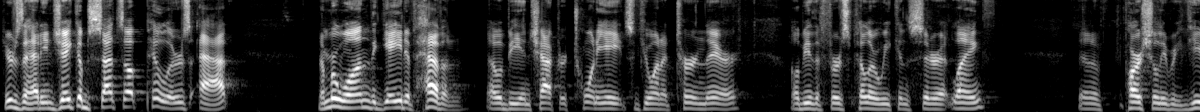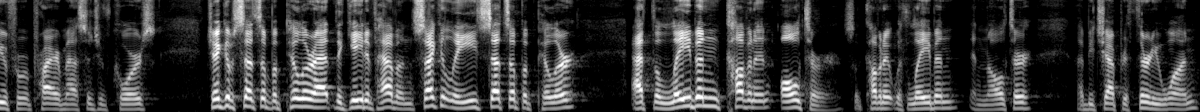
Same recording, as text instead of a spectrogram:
Here's the heading Jacob sets up pillars at number one, the gate of heaven. That would be in chapter 28. So if you want to turn there, that'll be the first pillar we consider at length. And a partially review from a prior message, of course. Jacob sets up a pillar at the gate of heaven. Secondly, he sets up a pillar at the Laban covenant altar. So, covenant with Laban and an altar. That'd be chapter 31.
